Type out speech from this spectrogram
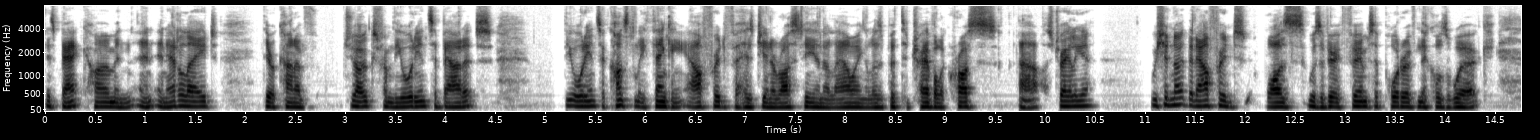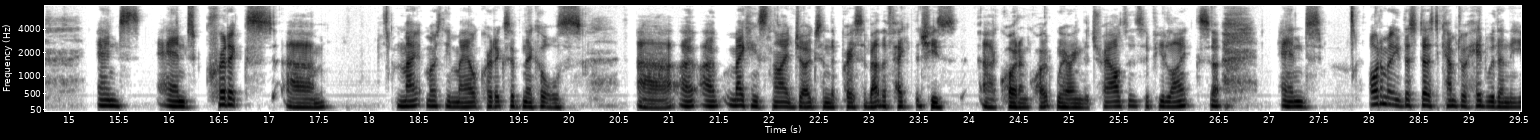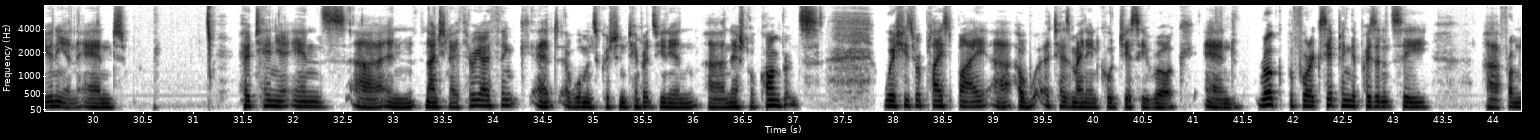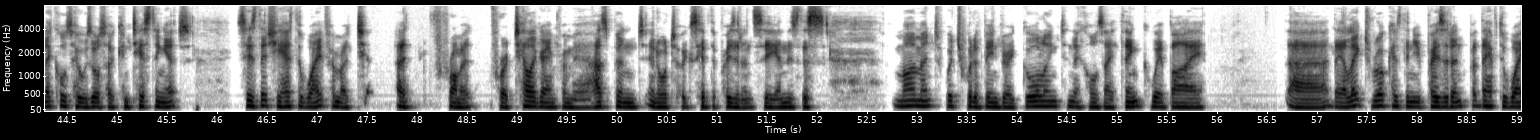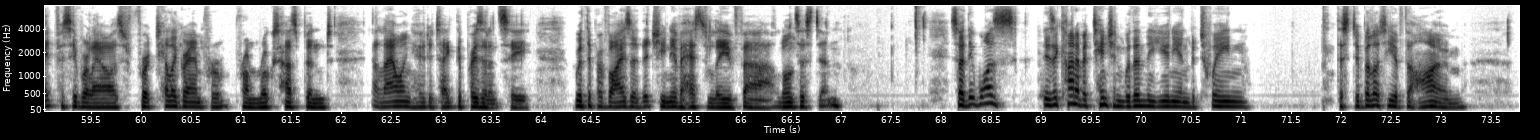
is back home in, in, in Adelaide, there are kind of jokes from the audience about it. The audience are constantly thanking Alfred for his generosity in allowing Elizabeth to travel across uh, Australia. We should note that Alfred was was a very firm supporter of Nicholls' work, and and critics, um, ma- mostly male critics of Nicholls, uh, are, are, making snide jokes in the press about the fact that she's uh, quote unquote wearing the trousers, if you like. So, and ultimately, this does come to a head within the union, and her tenure ends uh, in 1903, I think, at a Women's Christian Temperance Union uh, national conference, where she's replaced by uh, a, a, Tasmanian called Jessie Rooke. And Rooke, before accepting the presidency uh, from Nicholls, who was also contesting it, says that she has to wait from a, t- a from it for a telegram from her husband in order to accept the presidency. And there's this moment which would have been very galling to Nicholls, I think, whereby uh, they elect Rooke as the new president, but they have to wait for several hours for a telegram from, from Rooke's husband allowing her to take the presidency with the proviso that she never has to leave uh, Launceston. So there was there's a kind of a tension within the union between the stability of the home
